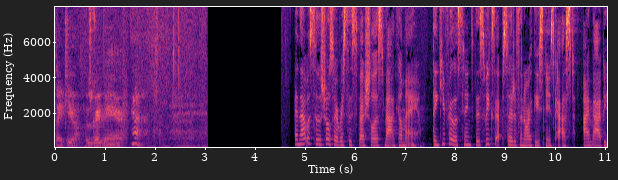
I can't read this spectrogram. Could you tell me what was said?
Thank you. It was great being here. Yeah. And that was Social Services Specialist Matt Gilmay. Thank you for listening to this week's episode of the Northeast Newscast. I'm Abby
